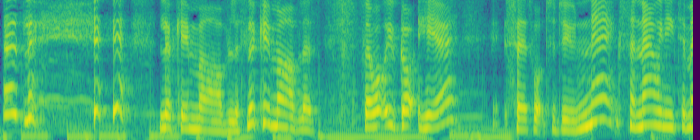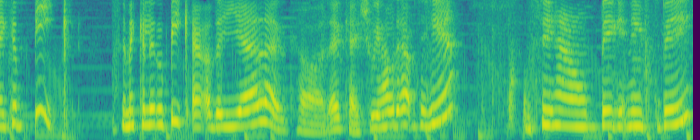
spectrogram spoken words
that's lo- looking marvellous. Looking marvellous. So what we've got here, it says what to do next. And now we need to make a beak. So make a little beak out of the yellow card. Okay, should we hold it up to here and see how big it needs to be?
